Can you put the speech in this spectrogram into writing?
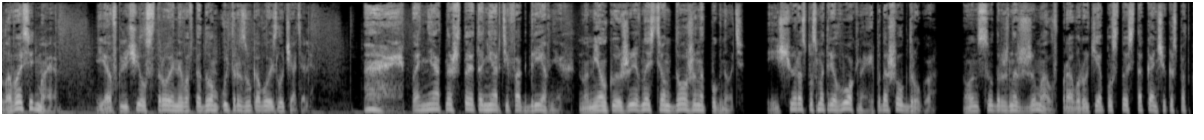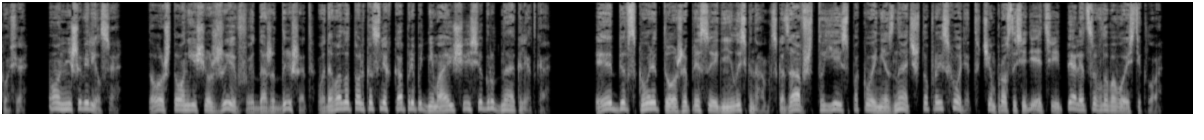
Глава седьмая. Я включил встроенный в автодом ультразвуковой излучатель. Ай, понятно, что это не артефакт древних, но мелкую живность он должен отпугнуть. Еще раз посмотрел в окна и подошел к другу. Он судорожно сжимал в правой руке пустой стаканчик из-под кофе. Он не шевелился. То, что он еще жив и даже дышит, выдавало только слегка приподнимающаяся грудная клетка. Эбби вскоре тоже присоединилась к нам, сказав, что ей спокойнее знать, что происходит, чем просто сидеть и пялиться в лобовое стекло.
